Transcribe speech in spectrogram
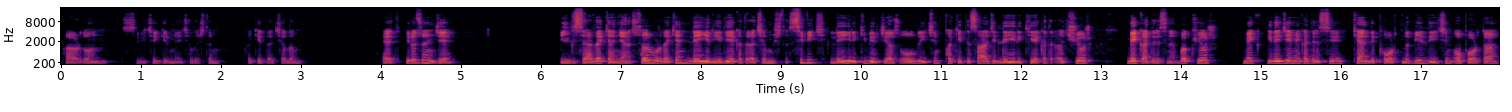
pardon switch'e girmeye çalıştım. Paket açalım. Evet biraz önce bilgisayardayken yani serverdayken layer 7'ye kadar açılmıştı. Switch layer 2 bir cihaz olduğu için paketi sadece layer 2'ye kadar açıyor. MAC adresine bakıyor. MAC, gideceği MAC adresi kendi portunu bildiği için o porta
